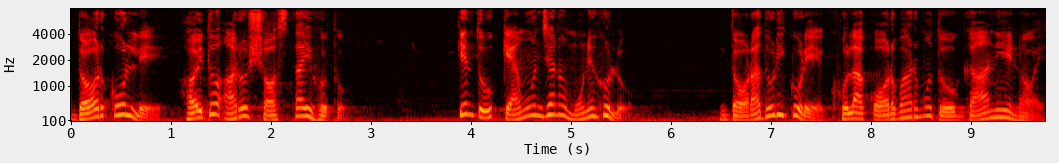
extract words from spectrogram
দর করলে হয়তো আরও সস্তাই হতো। কিন্তু কেমন যেন মনে হলো, দরাদরি করে খোলা করবার মতো গা গানে নয়।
